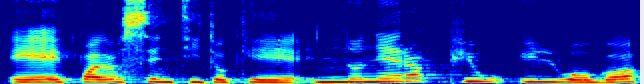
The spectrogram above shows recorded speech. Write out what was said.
e poi ho sentito che non era più il luogo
